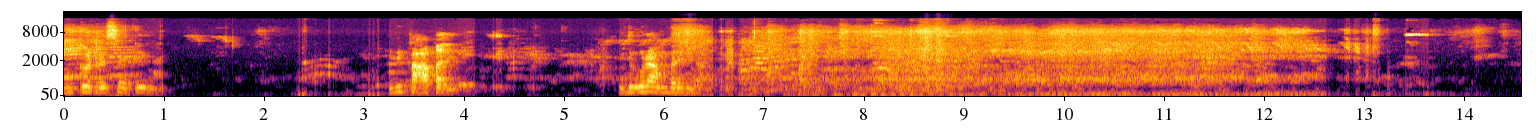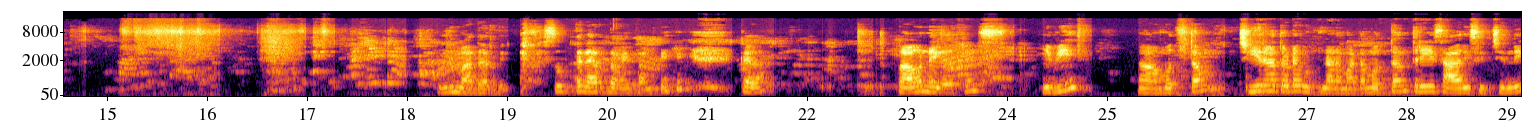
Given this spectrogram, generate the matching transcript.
ఇంకో డ్రెస్ అయితే ఇది. ఇది పాపది. ఇది కూడా అంబరిల్లా. ఇది మదర్ది. సూపర్ అర్థమవుతుంది కదా? బాగున్నాయి కదా ఫ్రెండ్స్? ఇవి మొత్తం చీరలతోటే కుట్టినాను అనమాట మొత్తం త్రీ సారీస్ ఇచ్చింది.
